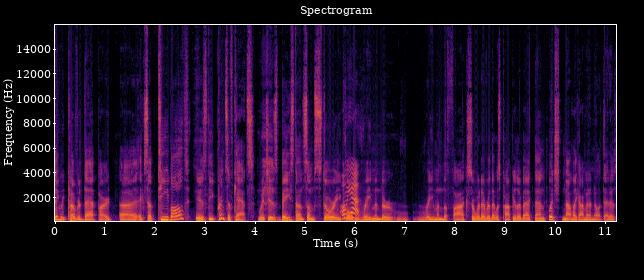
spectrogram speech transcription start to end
I think we covered that part. Uh, except T-Bald is the Prince of Cats, which is based on some story called yeah. Reynard or Reynard the Fox or whatever that was popular back then. Which, not like I'm to know what that is,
